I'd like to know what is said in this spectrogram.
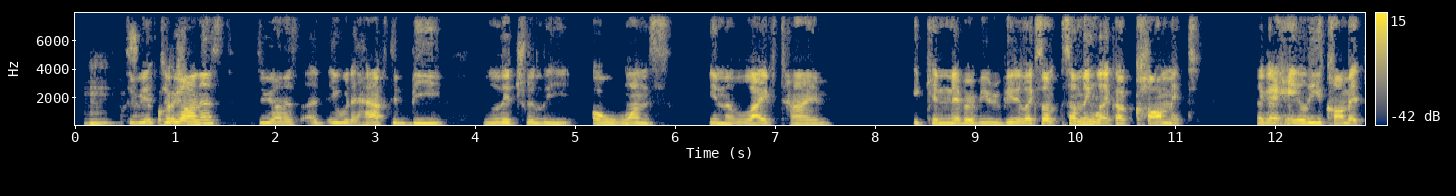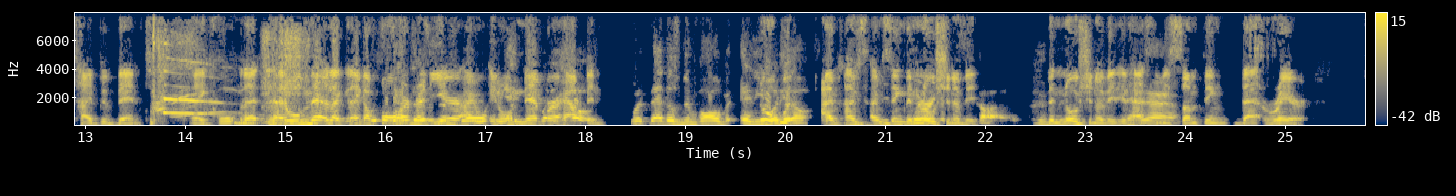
Hmm, that's to be, to be honest, to be honest, it would have to be literally a once in a lifetime. It can never be repeated. Like some something like a comet, like a Halley comet type event. Like oh, that that will never like like a four hundred year. I, it will never happen. But that doesn't involve anybody but else. I'm I'm I'm saying the notion of it. The notion of it. It has to be something that rare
